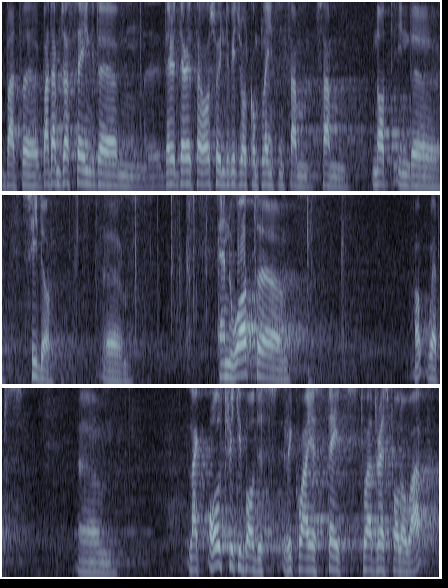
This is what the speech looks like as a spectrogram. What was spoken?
but, uh, but I'm just saying the, um, there, there is also individual complaints in some, some not in the CEDAW. Um, and what, uh, oh, webs. Um, like all treaty bodies require states to address follow-up,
